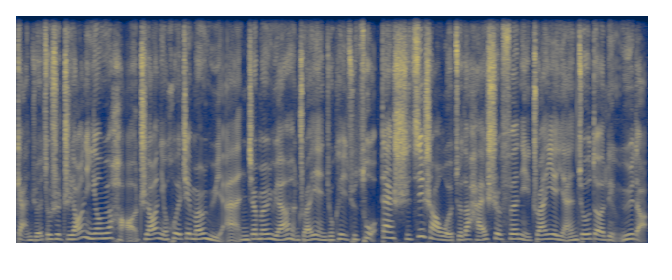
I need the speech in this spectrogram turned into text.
感觉就是，只要你英语好，只要你会这门语言，你这门语言很专业，你就可以去做。但实际上，我觉得还是分你专业研究的领域的。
